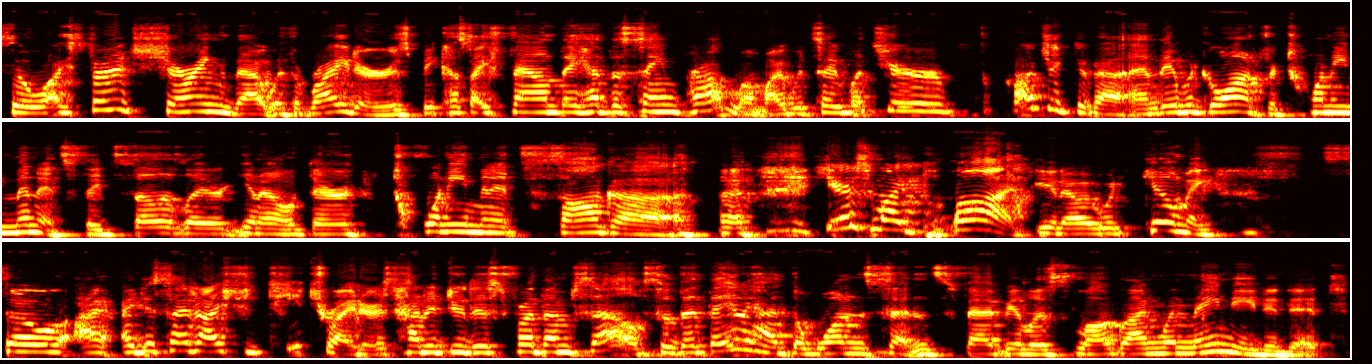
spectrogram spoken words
So I started sharing that with writers because I found they had the same problem. I would say, "What's your project about?" And they would go on for 20 minutes. They'd sell their, you know, their 20 minute saga. Here's my plot. You know, it would kill me. So I, I, decided I should teach writers how to do this for themselves, so that they had the one sentence fabulous logline when they needed it.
